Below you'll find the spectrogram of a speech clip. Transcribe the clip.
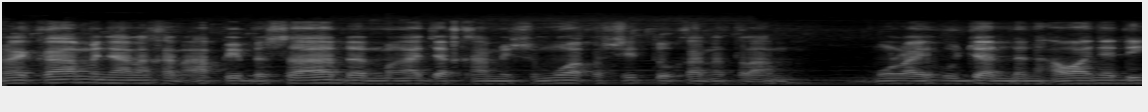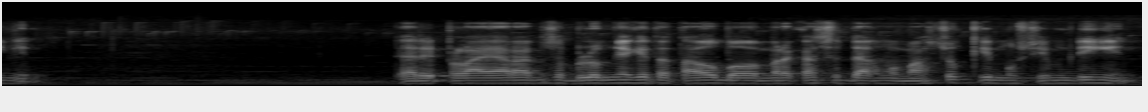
Mereka menyalakan api besar dan mengajak kami semua ke situ karena telah mulai hujan dan hawanya dingin. Dari pelayaran sebelumnya kita tahu bahwa mereka sedang memasuki musim dingin.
